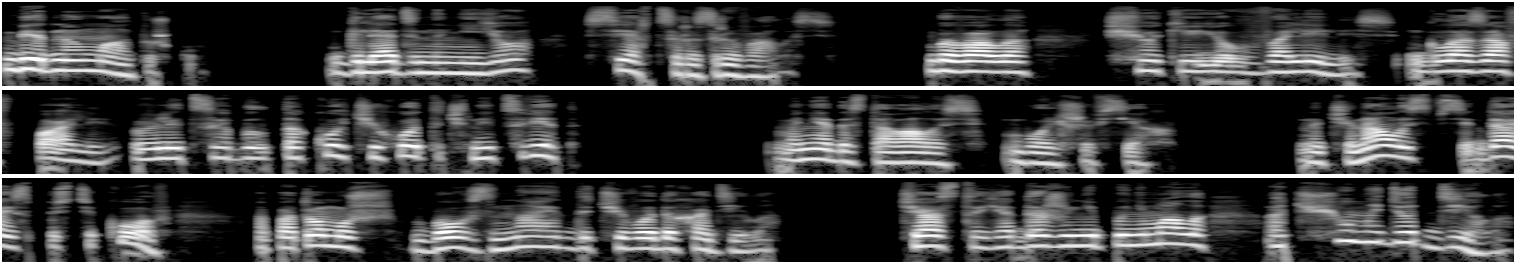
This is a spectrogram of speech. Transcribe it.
бедную матушку? Глядя на нее, сердце разрывалось. Бывало, щеки ее ввалились, глаза впали, в лице был такой чехоточный цвет. Мне доставалось больше всех. Начиналось всегда из пустяков, а потом уж бог знает, до чего доходило. Часто я даже не понимала, о чем идет дело,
